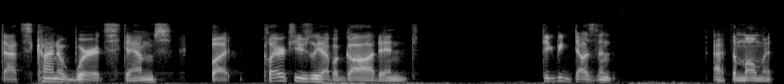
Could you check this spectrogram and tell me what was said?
that's kind of where it stems. But clerics usually have a god and Digby doesn't at the moment.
